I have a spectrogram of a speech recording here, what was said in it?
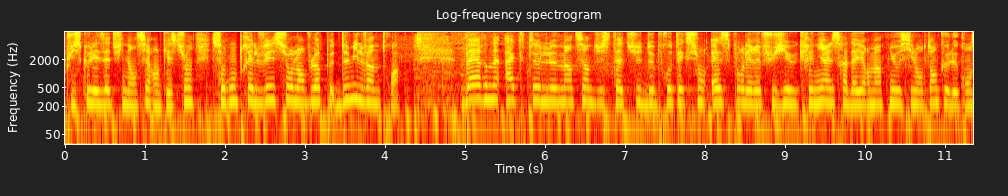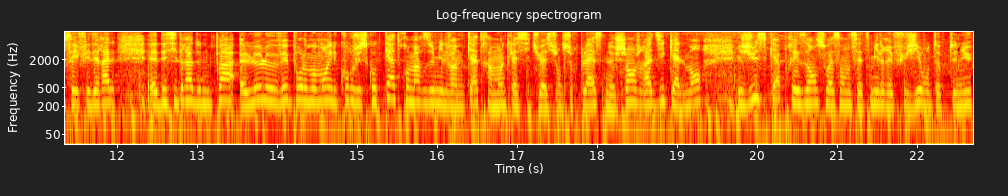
puisque les aides financières en question seront prélevées sur l'enveloppe 2023. Berne acte le maintien du statut de protection S pour les réfugiés ukrainiens. Il sera d'ailleurs maintenu aussi longtemps que le Conseil fédéral euh, décidera de ne pas le lever. Pour le moment, il court jusqu'au 4 mars 2024, à moins que la situation sur place ne change radicalement. Jusqu'à présent, 67 000 réfugiés ont obtenu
